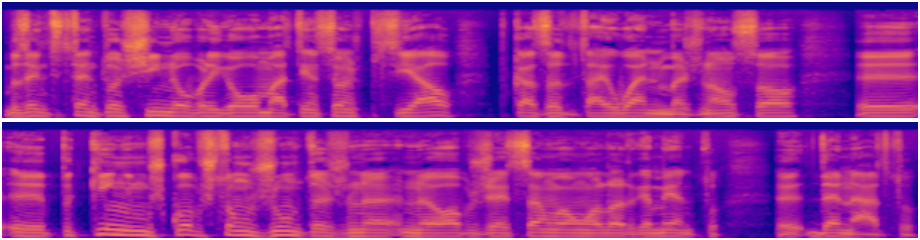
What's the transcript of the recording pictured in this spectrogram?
mas entretanto a China obrigou a uma atenção especial por causa de Taiwan, mas não só. Pequim e Moscou estão juntas na, na objeção a um alargamento da NATO.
